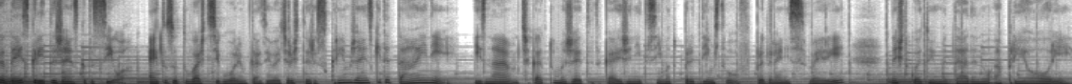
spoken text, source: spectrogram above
Къде е скрита женската сила? Ето за това ще си говорим тази вечер. Ще разкрием женските тайни. И знаем, че както мъжете, така и жените си имат предимство в определени сфери, нещо, което им е дадено априори,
